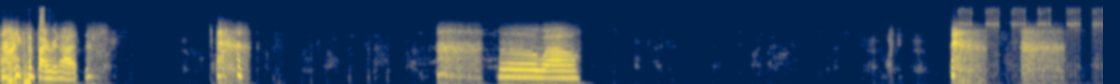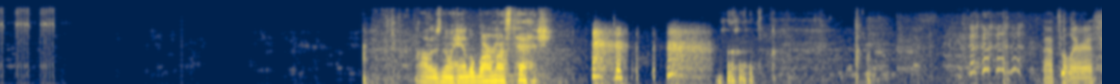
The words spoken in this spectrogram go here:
like the pirate hat. oh wow. Oh, there's no handlebar mustache. That's hilarious.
